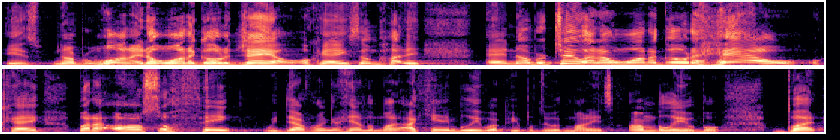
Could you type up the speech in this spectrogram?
is number one, I don't want to go to jail, okay, somebody. And number two, I don't want to go to hell, okay. But I also think we definitely going to handle the money. I can't even believe what people do with money, it's unbelievable. But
